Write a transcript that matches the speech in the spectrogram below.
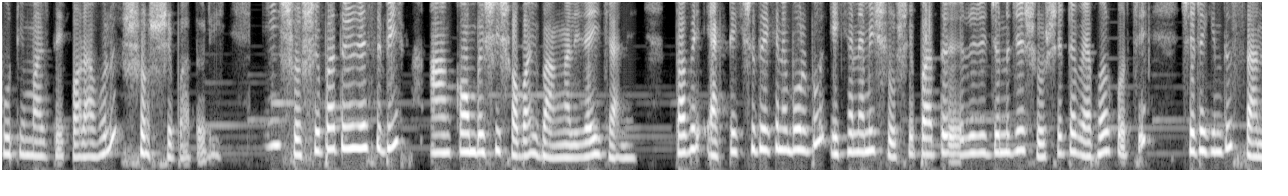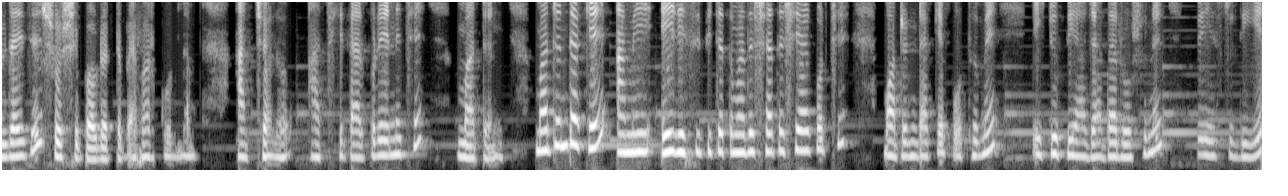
পুঁটি মাছ দিয়ে করা হলো সর্ষে পাতুরি। এই সর্ষে পাতুরি রেসিপি কম বেশি সবাই বাঙালিরাই জানে। তবে একটা শুধু এখানে বলব, এখানে আমি সর্ষে পাতুরির জন্য যে সর্ষেটা ব্যবহার করছি, সেটা কিন্তু সানরাইজের সর্ষে পাউডারটা ব্যবহার করলাম। আর চলো, আজকে তারপরে এনেছে মাটন মাটনটাকে আমি এই রেসিপিটা তোমাদের সাথে শেয়ার করছি। মাটনটাকে প্রথমে একটু পেঁয়াজ, আদা, রসুনের পেস্ট দিয়ে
